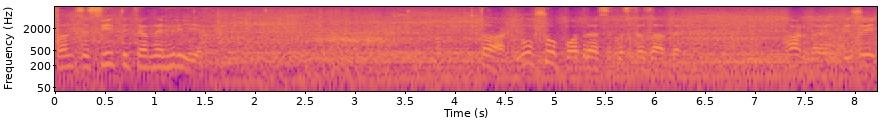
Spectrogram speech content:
Сонце світить, а не гріє. Так, ну що по адресику сказати? Гарно він біжить.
